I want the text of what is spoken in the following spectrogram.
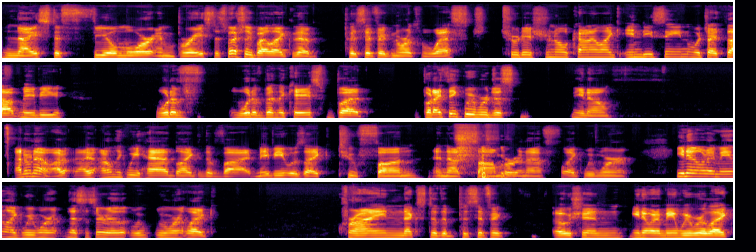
nice to feel more embraced, especially by like the Pacific Northwest traditional kind of like indie scene, which I thought maybe would have would have been the case, but but I think we were just you know I don't know. I, I don't think we had like the vibe. Maybe it was like too fun and not somber enough. Like we weren't, you know what I mean? Like we weren't necessarily, we, we weren't like crying next to the Pacific Ocean. You know what I mean? We were like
